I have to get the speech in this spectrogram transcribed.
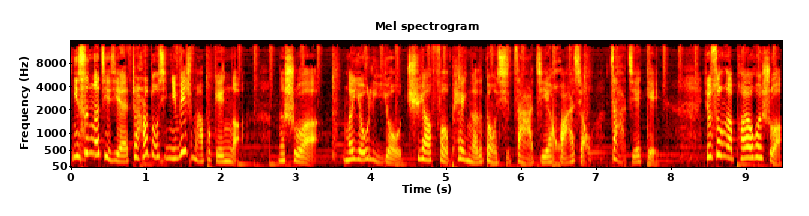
你是我姐姐，这号东西你为什么不给我？我说我有理由去要分配我的东西，咋接花销，咋接给。有时候我朋友会说，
